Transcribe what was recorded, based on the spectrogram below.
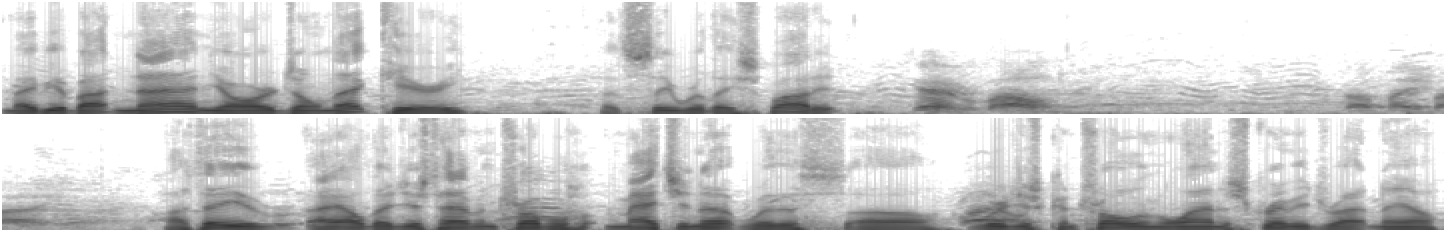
maybe about nine yards on that carry. Let's see where they spot it. I tell you, Al, they're just having trouble matching up with us. Uh, we're just controlling the line of scrimmage right now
